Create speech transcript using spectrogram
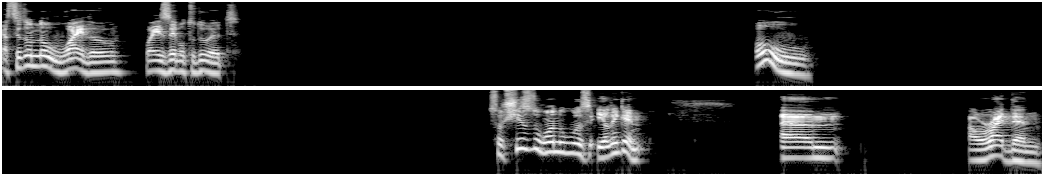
I still don't know why though. Why he's able to do it. Oh. So she's the one who was healing him. Um. Alright then.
